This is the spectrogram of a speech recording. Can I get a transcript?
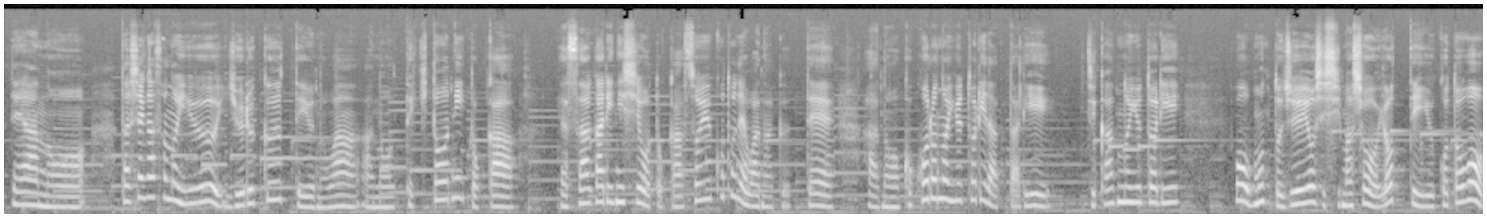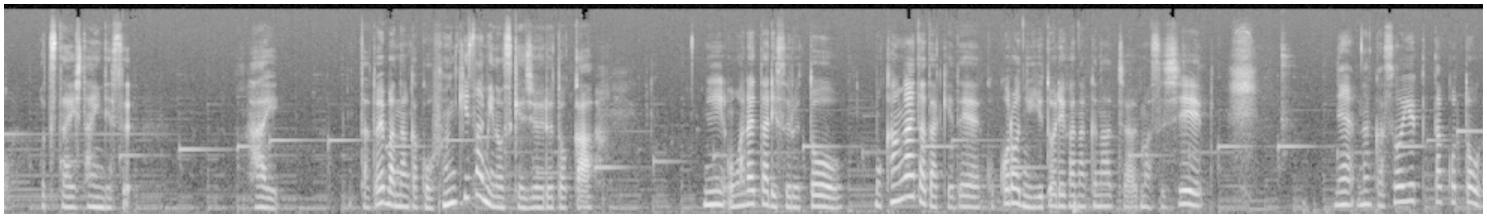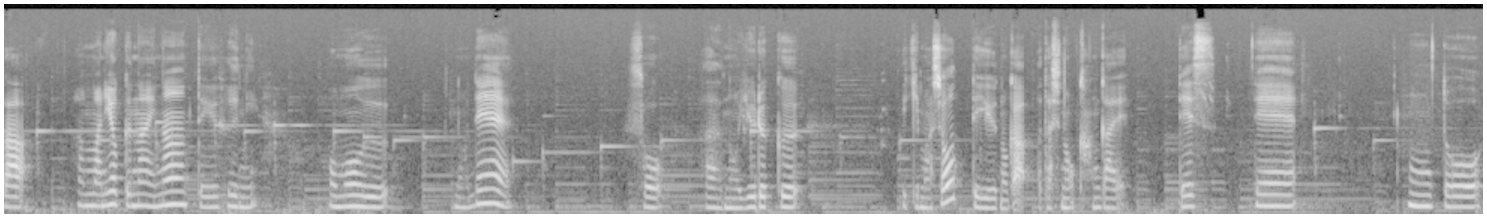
であの私がその言うゆるくっていうのはあの適当にとか安上がりにしようとかそういうことではなくってあの心のゆとりだったり時間のゆとりをもっと重要視しましょうよっていうことをお伝えしたいんです。はい例えば何かこう分刻みのスケジュールとかに追われたりするともう考えただけで心にゆとりがなくなっちゃいますしねなんかそういったことがあんまり良くないなっていうふうに思うのでそうあの緩くいきましょうっていうのが私の考えです。でうんと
